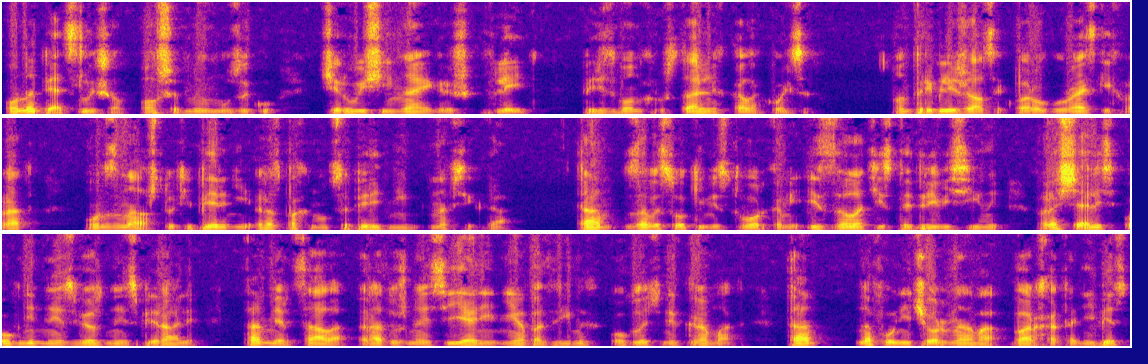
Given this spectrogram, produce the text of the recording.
Он опять слышал волшебную музыку, чарующий наигрыш флейт, перезвон хрустальных колокольцев. Он приближался к порогу райских врат, он знал, что теперь они распахнутся перед ним навсегда. Там, за высокими створками из золотистой древесины, вращались огненные звездные спирали. Там мерцало радужное сияние необозримых облачных громад. Там, на фоне черного бархата небес,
